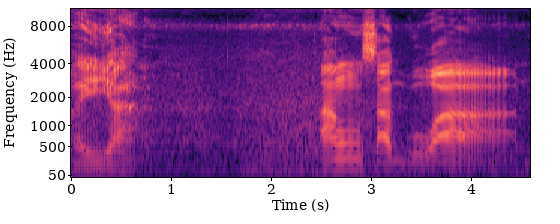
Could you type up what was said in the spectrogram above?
Ayan. Ang sagwan.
